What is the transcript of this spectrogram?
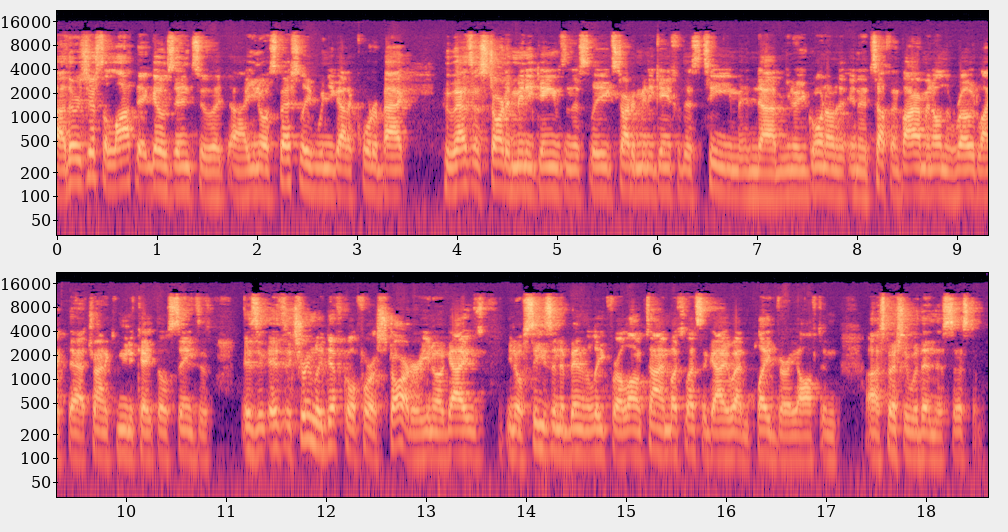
Uh, there's just a lot that goes into it, uh, you know, especially when you got a quarterback who hasn't started many games in this league, started many games with this team, and um, you know you're going on a, in a tough environment on the road like that, trying to communicate those things is, is, is extremely difficult for a starter. You know, a guy who's you know seasoned and been in the league for a long time, much less a guy who hadn't played very often, uh, especially within this system.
